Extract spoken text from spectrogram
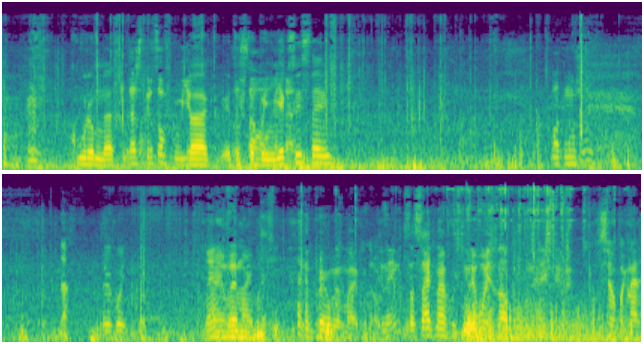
Куром насмех. Даже с перцовкой уехал. Так, это чтобы инъекции ставить. Влад, ты на машине? Да. Ты какой? На BMW Майбах. BMW Майбах. На? Сосать нахуй с нулевой знал, то, что здесь лежит. Все, погнали.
